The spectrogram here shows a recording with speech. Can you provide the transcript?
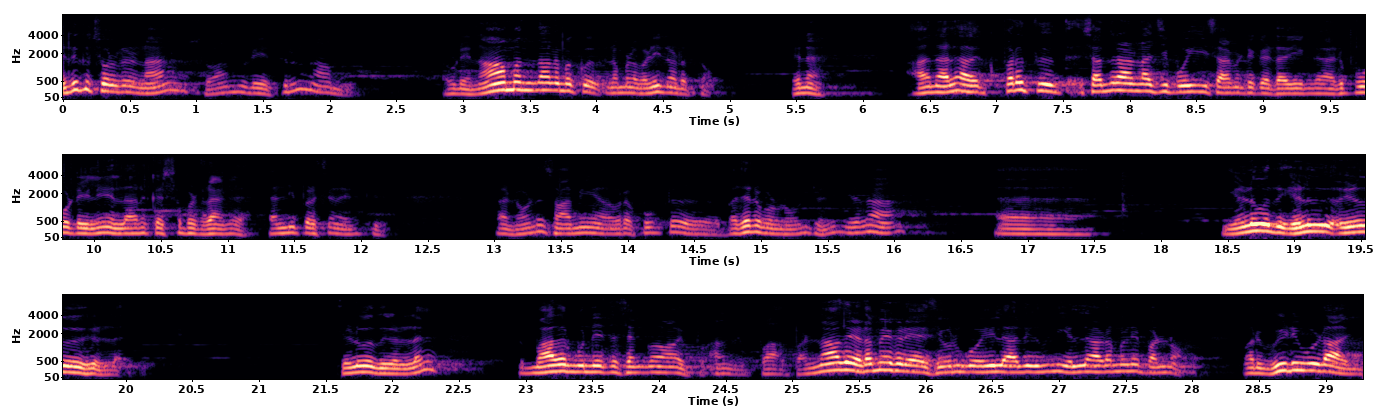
எதுக்கு சொல்கிறேன்னா சுவாமியுடைய திருநாமம். அவருடைய நாமந்தான் நமக்கு நம்மளை வழி நடத்தும். என்ன? அதனால் அதுக்கு பிறகு சந்திர அண்ணாச்சி போய் சாமிகிட்ட கேட்டார் எங்கள் அருப்புக்கோட்டையிலையும் எல்லாரும் கஷ்டப்படுறாங்க தண்ணி பிரச்சனை இருக்குது அதனோட சாமி அவரை கூப்பிட்டு பஜனை பண்ணுவோம்னு சொல்லி இதெல்லாம் எழுபது எழுபது எழுபதுகளில் எழுபதுகளில் மாதர் முன்னேற்ற சங்கம் இப்போ அங்கே ப பண்ணாத இடமே கிடையாது. சிவன் கோயில் அது இதுன்னு எல்லா இடங்களையும் பண்ணோம். மறு வீடு வீடாக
